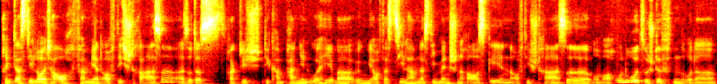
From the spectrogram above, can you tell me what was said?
bringt das die Leute auch vermehrt auf die Straße? Also dass praktisch die Kampagnenurheber irgendwie auch das Ziel haben, dass die Menschen rausgehen auf die Straße, um auch Unruhe zu stiften oder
